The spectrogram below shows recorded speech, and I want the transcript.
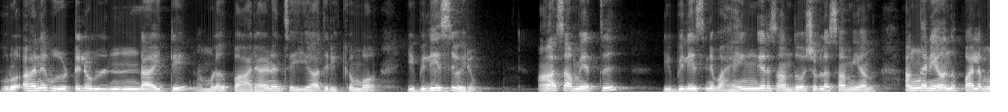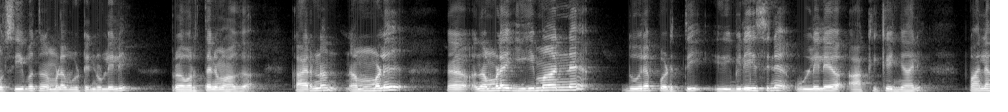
ഖുർആാന് വീട്ടിലുണ്ടായിട്ട് നമ്മൾ പാരായണം ചെയ്യാതിരിക്കുമ്പോൾ ഇബിലീസ് വരും. ആ സമയത്ത് ഇബിലീസിന് ഭയങ്കര സന്തോഷമുള്ള സമയമാണ് അങ്ങനെയാണ് പല മുസീബത്ത് നമ്മളെ വീട്ടിന്റെ ഉള്ളിൽ പ്രവർത്തനമാകുക. കാരണം നമ്മൾ നമ്മളെ ഈമാനെ ദൂരപ്പെടുത്തി ഇബിലീസിനെ ഉള്ളിലെ ആക്കിക്കഴിഞ്ഞാൽ പല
